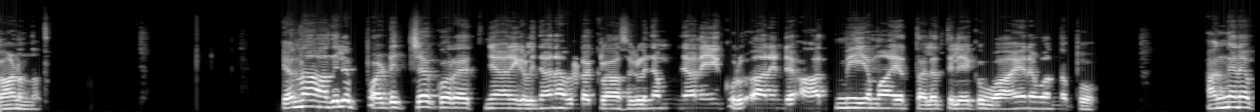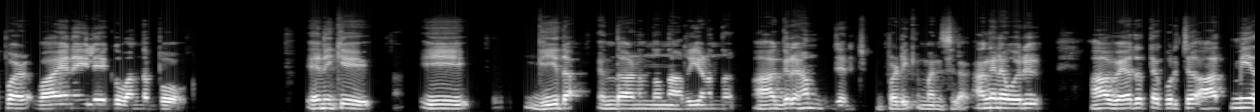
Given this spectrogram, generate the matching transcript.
കാണുന്നത്. എന്നാൽ അതിൽ പഠിച്ച കുറെ ജ്ഞാനികൾ ഞാൻ അവരുടെ ക്ലാസ്സുകൾ ഞാൻ ഞാൻ ഈ ഖുർആാനിന്റെ ആത്മീയമായ തലത്തിലേക്ക് വായന വന്നപ്പോ അങ്ങനെ വായനയിലേക്ക് വന്നപ്പോ എനിക്ക് ഈ ഗീത എന്താണെന്നൊന്ന് അറിയണമെന്ന് ആഗ്രഹം ജനിച്ചു. പഠി മനസ്സിലാക്കും അങ്ങനെ ഒരു ആ വേദത്തെക്കുറിച്ച് ആത്മീയ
